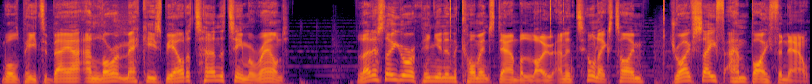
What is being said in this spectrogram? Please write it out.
Will Peter Bayer and Laurent Mekies be able to turn the team around? Let us know your opinion in the comments down below, and until next time, drive safe and bye for now.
